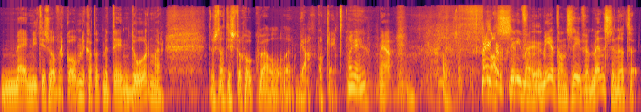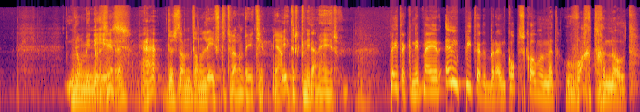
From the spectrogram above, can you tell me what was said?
mij niet is overkomen. Ik had het meteen door, maar dus dat is toch ook wel, eh, ja, oké. Ja. En Peter als zeven, meer dan zeven mensen het nomineren, hè, dus dan, dan leeft het wel een beetje. Ja. Peter Knipmeijer. Peter Knipmeijer en Pieter de Bruinkops komen met wachtgenoot.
